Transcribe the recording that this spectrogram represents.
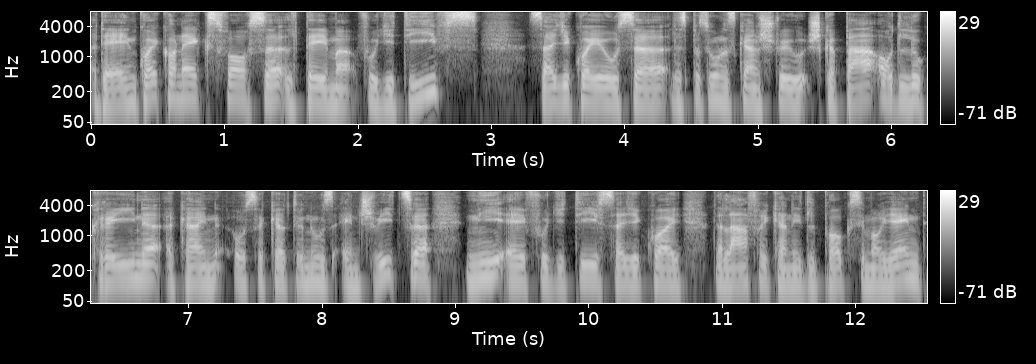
Ed è in quei connex forse il tema fugitivs, sai quei usa le persone che hanno scappato dall'Ucraina e che usa che tenus in Svizzera, ni è fugitiv, sai quei dall'Africa ni del Proximo Orient,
